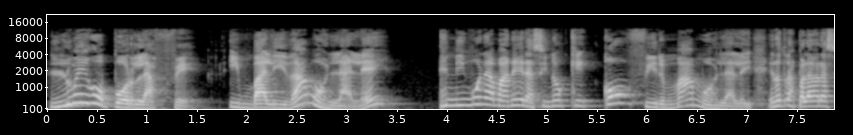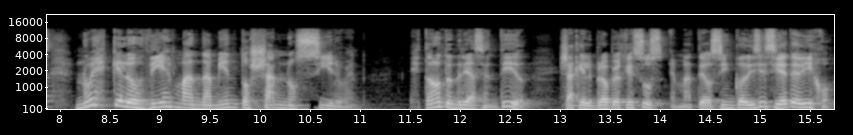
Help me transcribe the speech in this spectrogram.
luego por la fe, ¿invalidamos la ley? En ninguna manera, sino que confirmamos la ley. En otras palabras, no es que los diez mandamientos ya no sirven. Esto no tendría sentido, ya que el propio Jesús en Mateo 5:17 dijo,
